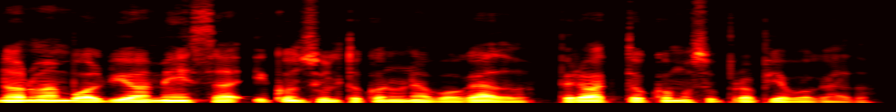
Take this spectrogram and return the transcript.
Norman volvió a mesa y consultó con un abogado, pero actuó como su propio abogado.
